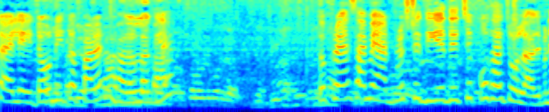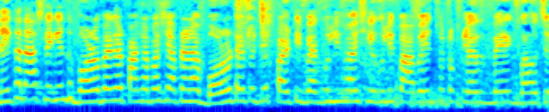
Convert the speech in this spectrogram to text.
চাইলে এটাও নিতে পারেন ভালো লাগলে। তো ফ্রেন্ডস আমি অ্যাড্রেসটি দিয়ে দিচ্ছি কোথায় চলে আসবেন? এখানে আসলে কিন্তু বড় ব্যাগের পাশাপাশি আপনারা বড় টাইপের যে পার্টি ব্যাগগুলি হয় সেগুলি পাবেন ছোট ক্লাস ব্যাগ বা হচ্ছে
